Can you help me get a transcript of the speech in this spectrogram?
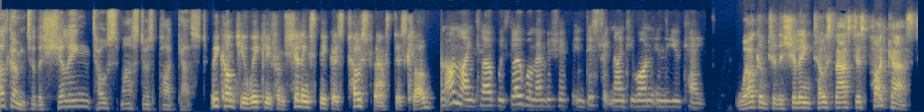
Welcome to the Shilling Toastmasters podcast. We come to you weekly from Shilling Speakers Toastmasters Club, an online club with global membership in District 91 in the UK. Welcome to the Shilling Toastmasters podcast.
